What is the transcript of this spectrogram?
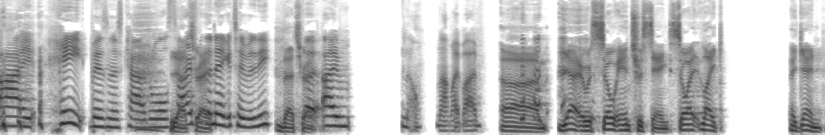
I hate business casual. Sorry that's for right. the negativity. That's right. But I'm no, not my vibe. um, yeah, it was so interesting. So I like again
